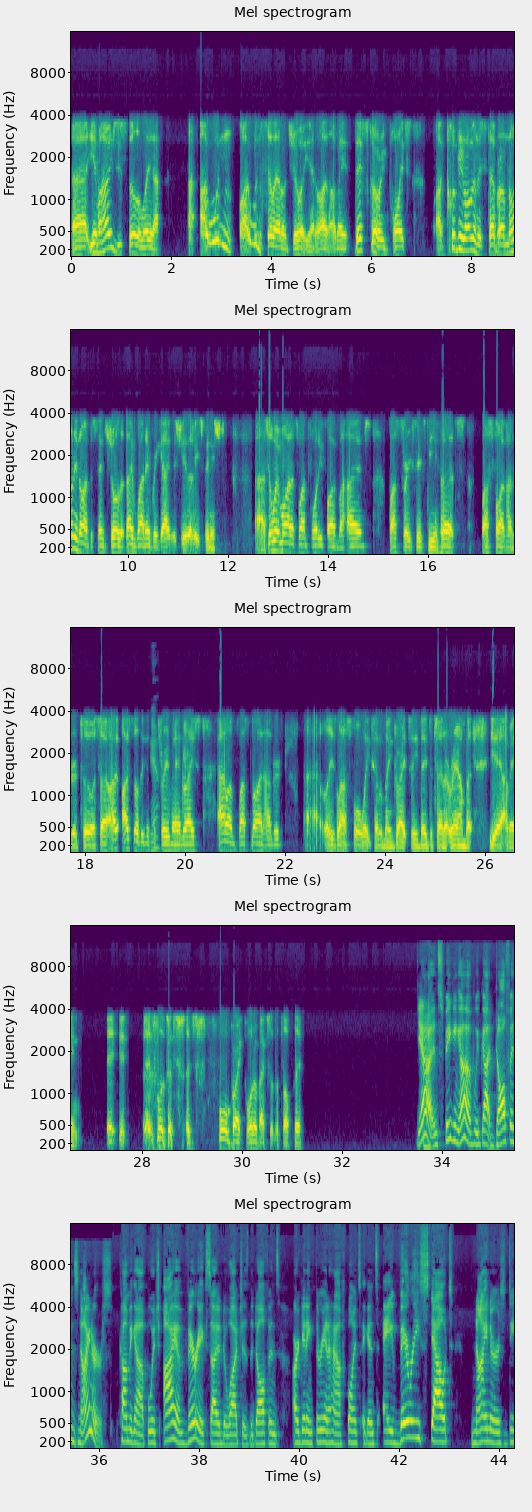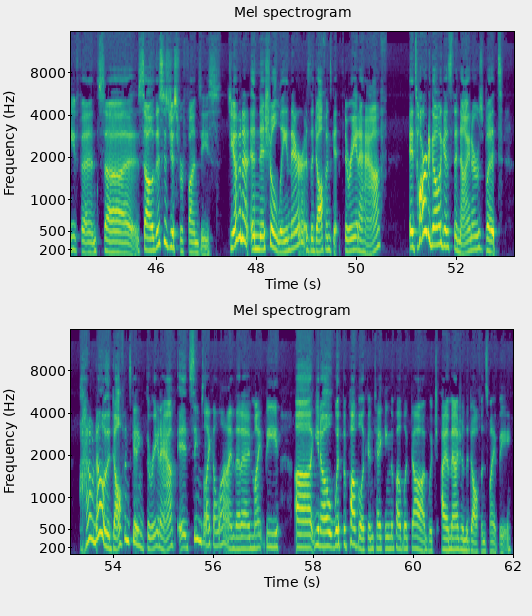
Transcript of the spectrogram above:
Uh, yeah, Mahomes is still the leader. I, I wouldn't, I wouldn't sell out on Tua yet. I mean, they're scoring points. I could be wrong on this stat, but I'm 99% sure that they've won every game this year that he's finished. Uh, so we're minus 145 Mahomes, plus 350 Hurts, plus 500 Tua. So I, I still think it's yeah. a three man race. Allen plus 900. Uh, well, his last four weeks haven't been great, so he needs to turn it around. But yeah, I mean, it, it, it's, look, it's it's four great quarterbacks at the top there. Yeah, and speaking of, we've got Dolphins Niners coming up, which I am very excited to watch as the Dolphins are getting three and a half points against a very stout Niners defense. Uh, so this is just for funsies. Do you have an initial lean there as the Dolphins get three and a half? It's hard to go against the Niners, but I don't know. The Dolphins getting three and a half, it seems like a line that I might be, uh, you know, with the public and taking the public dog, which I imagine the Dolphins might be.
